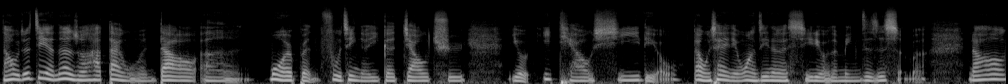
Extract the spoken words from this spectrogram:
然后我就记得那时候他带我们到嗯。墨尔本附近的一个郊区，有一条溪流，但我现在有点忘记那个溪流的名字是什么。然后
